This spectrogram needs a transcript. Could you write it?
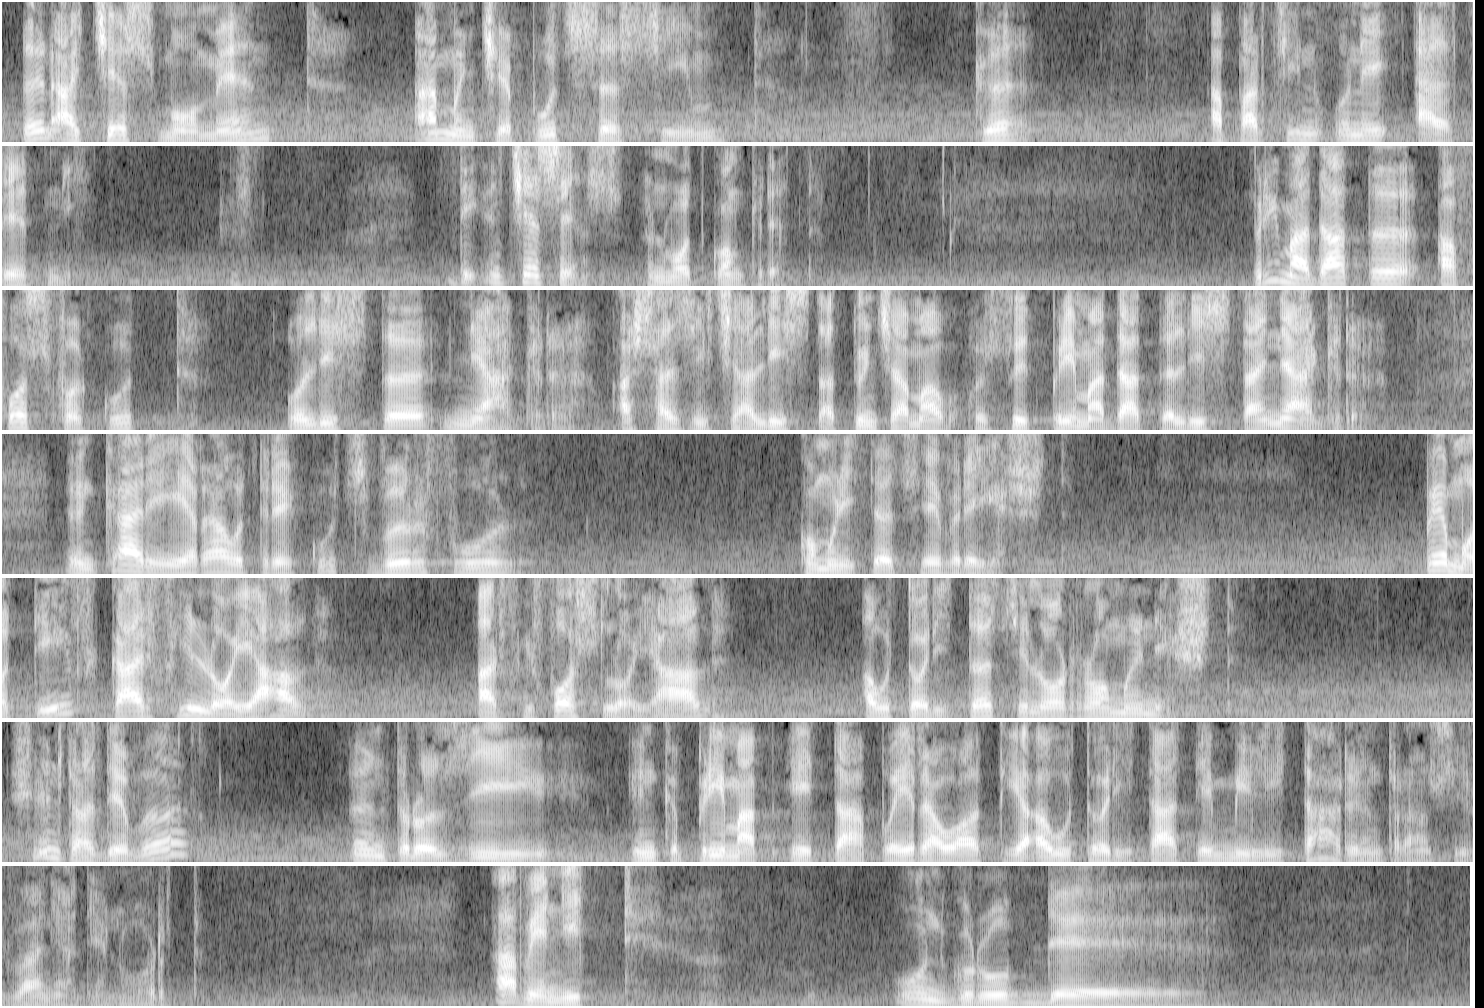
În acest moment am început să simt că aparțin unei alte etnii. De, în ce sens? În mod concret. Prima dată a fost făcut o listă neagră, așa zicea lista. Atunci am văzut prima dată lista neagră, în care erau trecuți vârful comunității evreiești. Pe motiv că ar fi loial, ar fi fost loial autorităților românești. Și, într-adevăr, într-o zi, încă prima etapă era o autoritate militară în Transilvania de Nord, a venit un grup de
